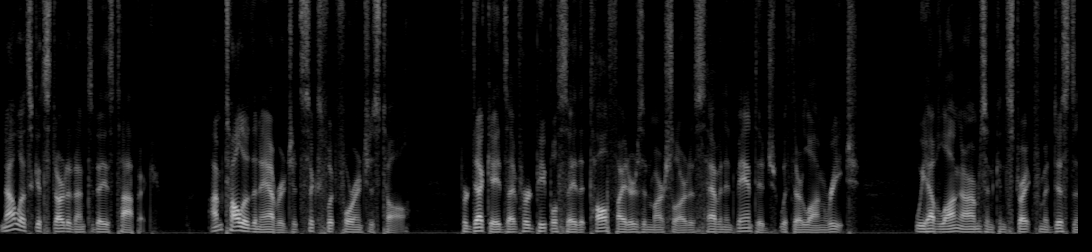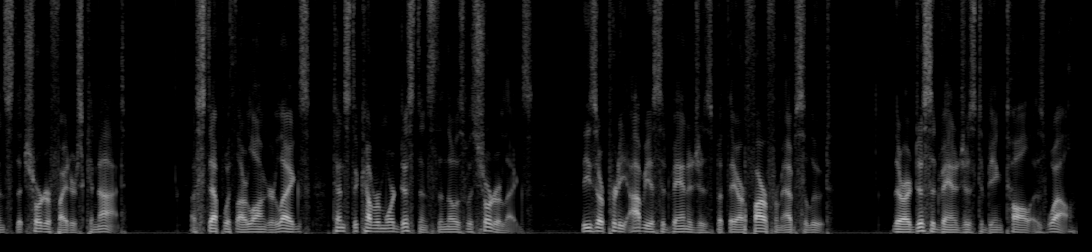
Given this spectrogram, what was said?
Now let's get started on today's topic. I'm taller than average at 6 foot 4 inches tall. For decades, I've heard people say that tall fighters and martial artists have an advantage with their long reach. We have long arms and can strike from a distance that shorter fighters cannot. A step with our longer legs tends to cover more distance than those with shorter legs. These are pretty obvious advantages, but they are far from absolute. There are disadvantages to being tall as well.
